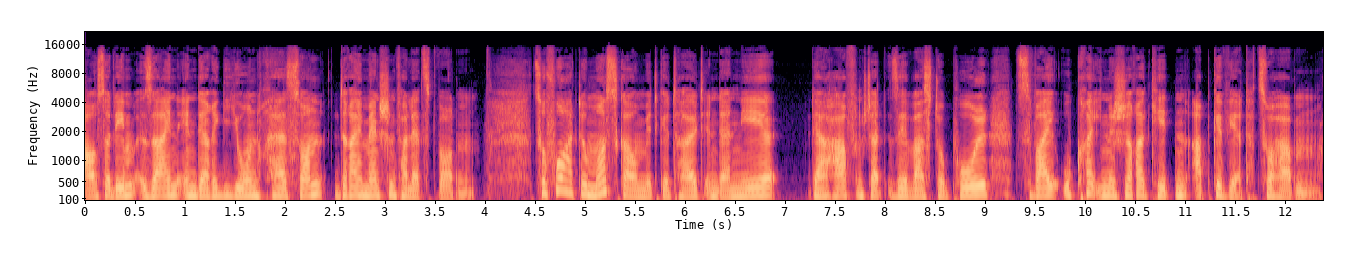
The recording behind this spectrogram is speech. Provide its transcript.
Außerdem seien in der Region Cherson drei Menschen verletzt worden. Zuvor hatte Moskau mitgeteilt, in der Nähe der Hafenstadt Sevastopol zwei ukrainische Raketen abgewehrt zu haben.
